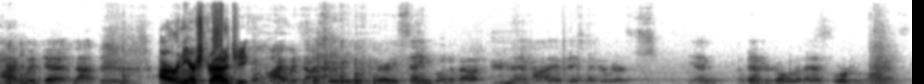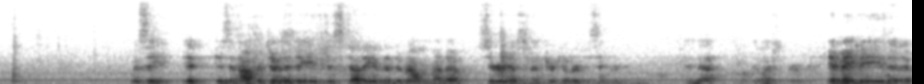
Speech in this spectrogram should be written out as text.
I would uh, not be. Irony or strategy? I would not be very sanguine about that high pacemaker risk. In a ventricle that has poor compliance, we see it is an opportunity to study the development of serious ventricular desynchrony in that population group. It may be that if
